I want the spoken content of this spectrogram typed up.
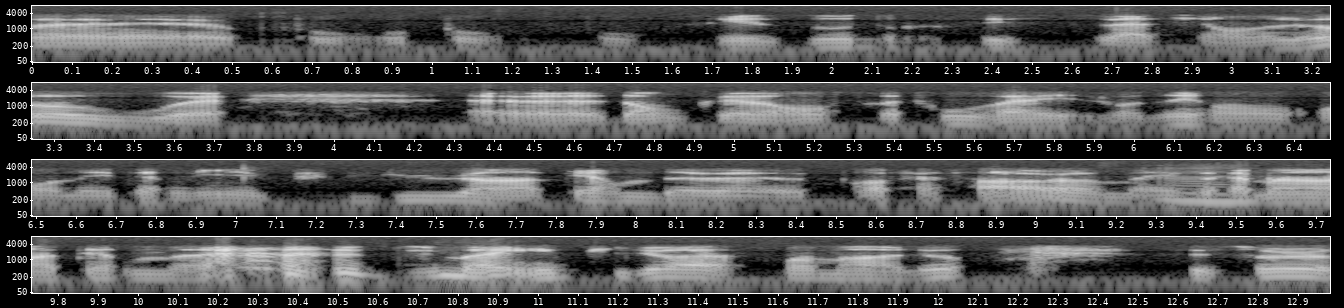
euh, pour, résoudre ces situations-là ou euh, donc, euh, on se retrouve, à, je veux dire, on, on intervient plus en termes de professeur, mais vraiment en termes d'humain. Puis là, à ce moment-là, c'est sûr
